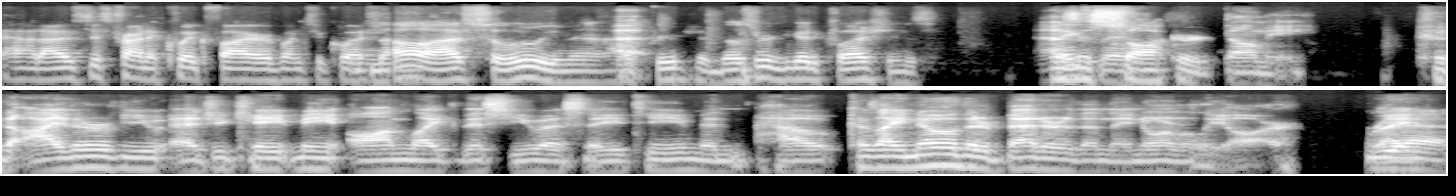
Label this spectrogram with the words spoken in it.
had. I was just trying to quick fire a bunch of questions. No, absolutely, man. I appreciate it. Those are good questions. As Thanks, a man. soccer dummy, could either of you educate me on like this USA team and how? Because I know they're better than they normally are, right? Yeah.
